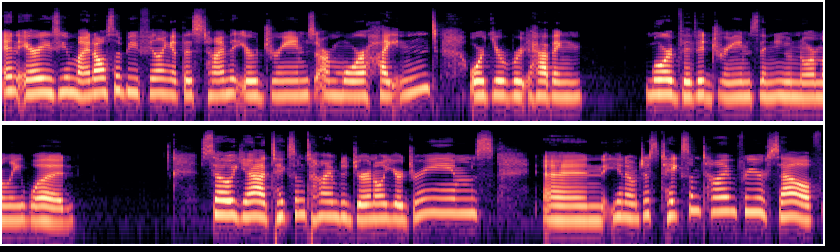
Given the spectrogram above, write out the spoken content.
And Aries, you might also be feeling at this time that your dreams are more heightened or you're having more vivid dreams than you normally would. So, yeah, take some time to journal your dreams and, you know, just take some time for yourself.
